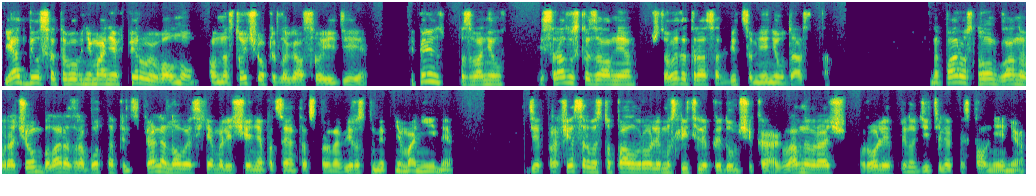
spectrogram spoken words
Я отбился от его внимания в первую волну, он настойчиво предлагал свои идеи. Теперь он позвонил и сразу сказал мне, что в этот раз отбиться мне не удастся. На пару с новым главным врачом была разработана принципиально новая схема лечения пациентов с коронавирусными пневмониями, где профессор выступал в роли мыслителя-придумщика, а главный врач в роли принудителя к исполнению.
